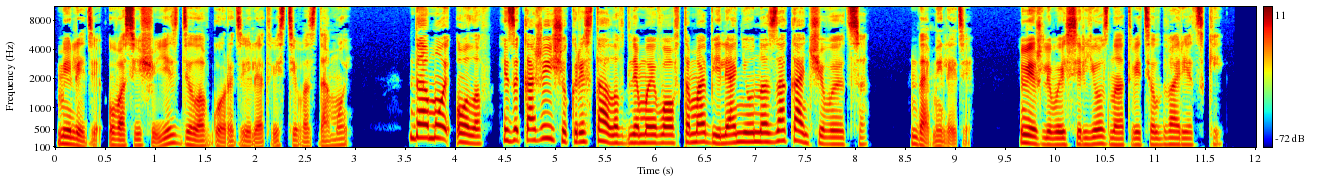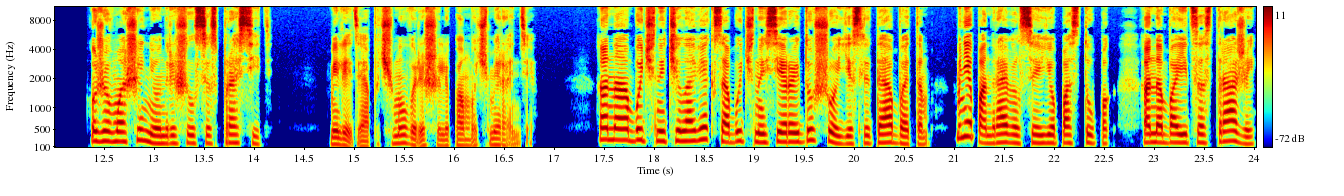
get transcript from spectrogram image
«Миледи, у вас еще есть дела в городе или отвезти вас домой?» «Домой, Олаф, и закажи еще кристаллов для моего автомобиля, они у нас заканчиваются». «Да, миледи», — вежливо и серьезно ответил дворецкий. Уже в машине он решился спросить. «Миледи, а почему вы решили помочь Миранде?» «Она обычный человек с обычной серой душой, если ты об этом. Мне понравился ее поступок. Она боится стражей,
